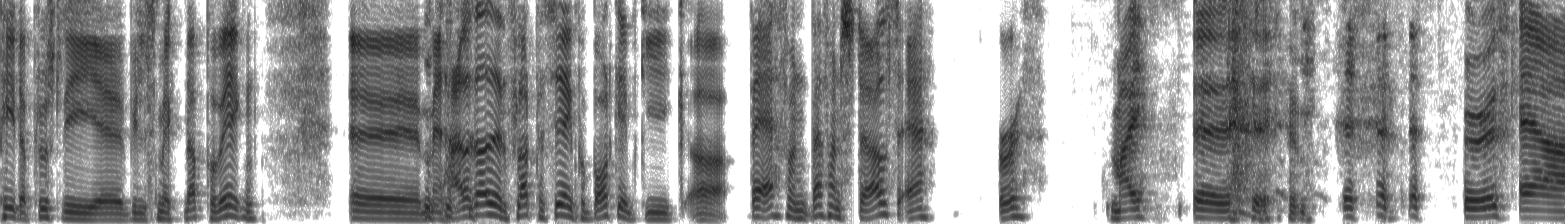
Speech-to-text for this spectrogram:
Peter pludselig øh, ville smække den op på væggen. Øh, men har allerede en flot placering på Boardgame Geek, og hvad, er for en, hvad for en størrelse er Earth? Mig. Øh, Earth er...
